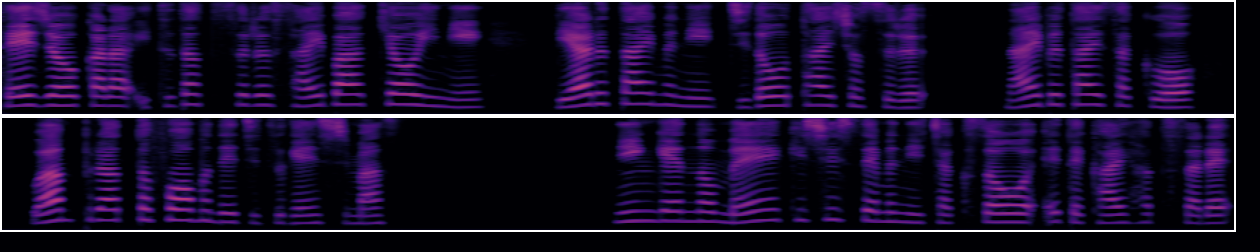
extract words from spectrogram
定常から逸脱するサイバー脅威にリアルタイムに自動対処する内部対策をワンプラットフォームで実現します。人間の免疫システムに着想を得て開発され、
